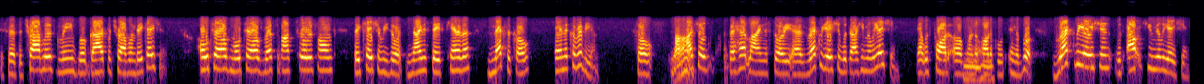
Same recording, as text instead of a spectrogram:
It says the Traveler's Green Book Guide for Travel and Vacation. Hotels, motels, restaurants, tourist homes, vacation resorts, United States, Canada, Mexico, and the Caribbean. So um, I chose the headline, the story, as Recreation Without Humiliation. That was part of one of Mhm. the articles in the book. Recreation without humiliation.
